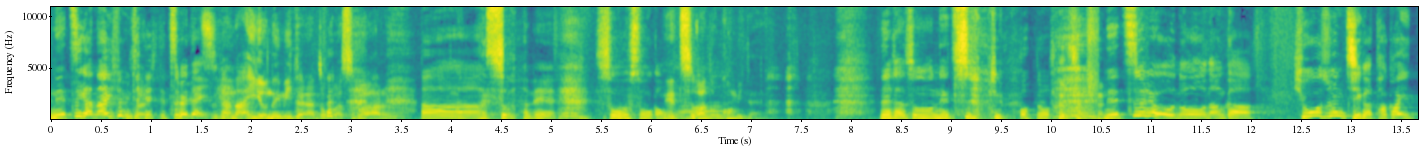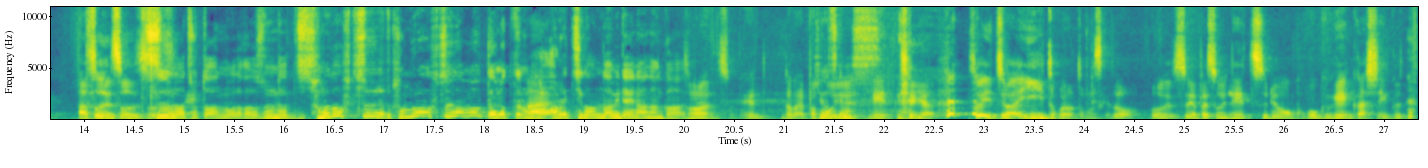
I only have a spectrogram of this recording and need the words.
熱がない人に対して冷たい。熱がないよねみたいなところがすごいある ああ、そうだね。そうそうかもな。熱はどこみたいななんかその熱量の熱量のなんか標準値が高いあそうですそうですそうです、のはちょっとあのだからそのそれが普通そんぐらいが普通なのって思ってたのが、はい。ああれ違うんだみたいななんかそうなんですよね。だからやっぱこういうね いやいやそれ一番いいところだと思うんですけどそうやっぱりそういう熱量をここ具現化していくっていう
